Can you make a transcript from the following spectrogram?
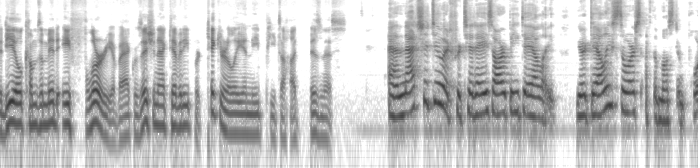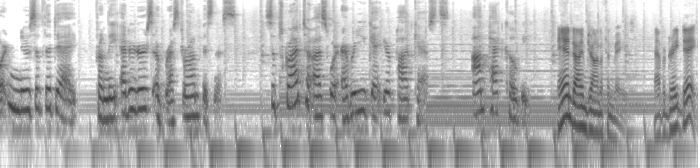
The deal comes amid a flurry of acquisition activity, particularly in the Pizza Hut business. And that should do it for today's RB Daily, your daily source of the most important news of the day from the editors of Restaurant Business. Subscribe to us wherever you get your podcasts. I'm Pat Cobe. And I'm Jonathan Maze. Have a great day.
